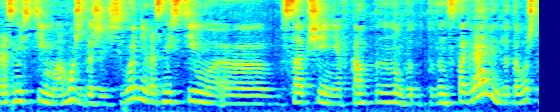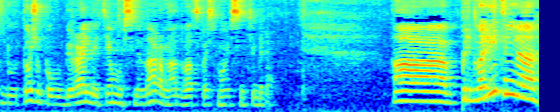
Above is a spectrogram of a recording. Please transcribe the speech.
разместим, а может даже и сегодня разместим э, сообщение в, ну, в Инстаграме для того, чтобы вы тоже повыбирали тему семинара на 28 сентября. А, предварительно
